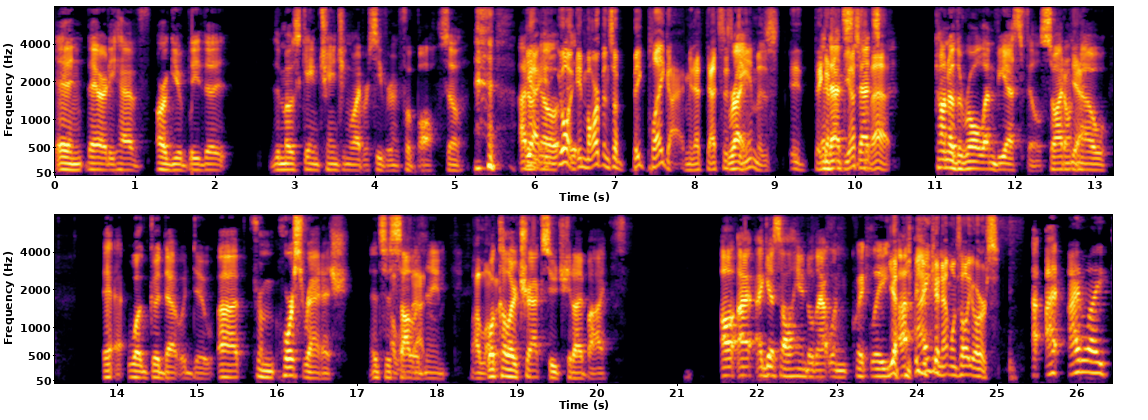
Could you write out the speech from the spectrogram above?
and they already have arguably the the most game changing wide receiver in football. So I don't yeah, know. You know, and Marvin's a big play guy. I mean, that, that's his Right. game. Is it, they And got that's- MVS for that's- that? kind of the role MVS fills. So I don't Yeah. know eh, what good that would do. Uh, from horseradish, it's a solid that. name. I love What it. color tracksuit should I buy? I'll, I, I guess I'll handle that one quickly. Yeah, I, you I, can. That one's all yours. I, I I like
